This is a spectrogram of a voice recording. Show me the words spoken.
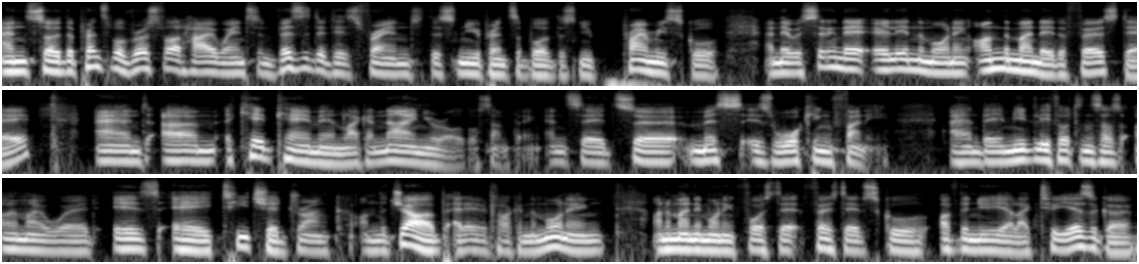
and so the principal of Roosevelt High went and visited his friend, this new principal of this new primary school, and they were sitting there early in the morning on the Monday, the first day, and um, a kid came in, like a nine-year-old or something, and said, "Sir, Miss is walking funny." And they immediately thought to themselves, "Oh my word, is a teacher drunk on the job at eight o'clock in the morning on a Monday morning, first day, first day of school of the new year, like two years ago?"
